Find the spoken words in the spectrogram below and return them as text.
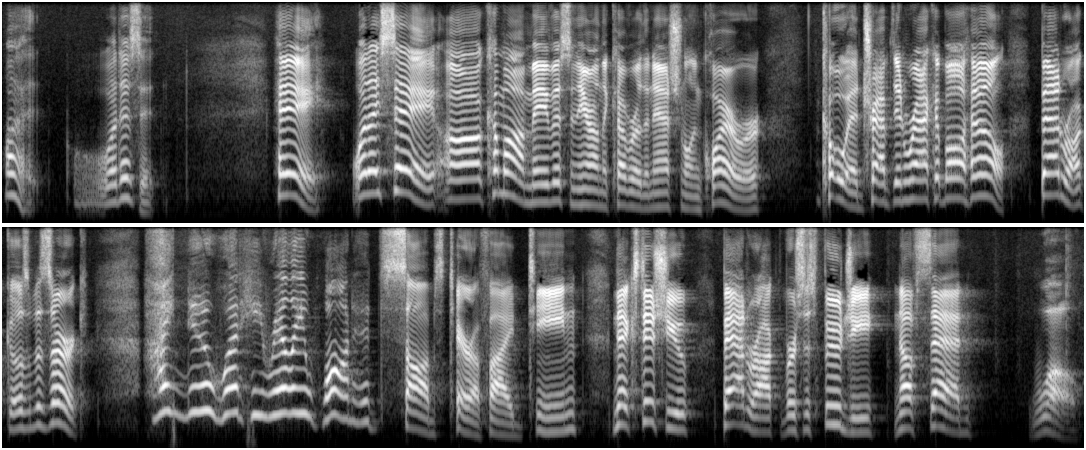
What? What is it? Hey, what'd I say? Oh, come on, Mavis. And here on the cover of the National Enquirer, co-ed trapped in racquetball hell. Badrock goes berserk. I knew what he really wanted, sobs terrified teen. Next issue, Badrock versus Fuji. Enough said. Whoa.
